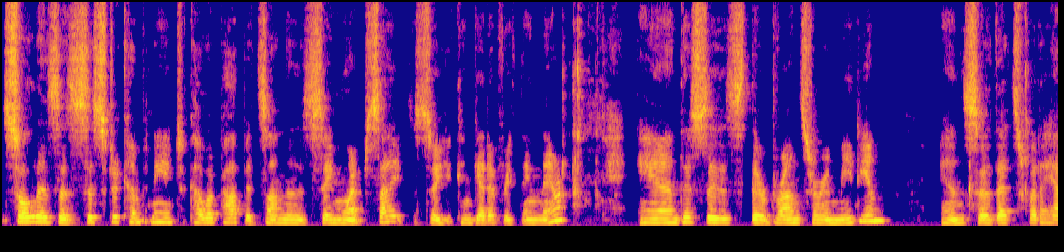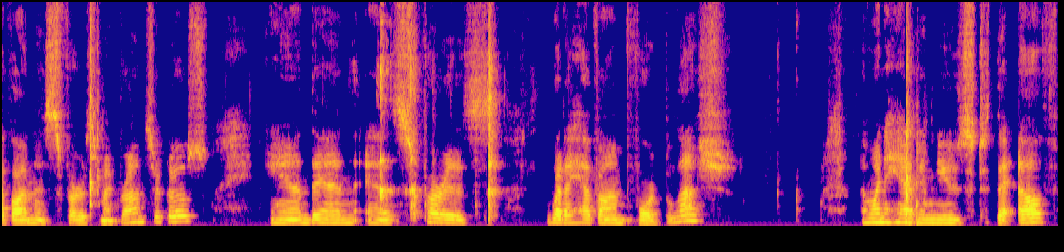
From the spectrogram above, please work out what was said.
Sol is a sister company to ColourPop. It's on the same website, so you can get everything there. And this is their bronzer in medium. And so that's what I have on as far as my bronzer goes. And then as far as what I have on for blush, I went ahead and used the e.l.f.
